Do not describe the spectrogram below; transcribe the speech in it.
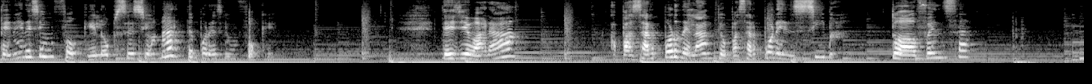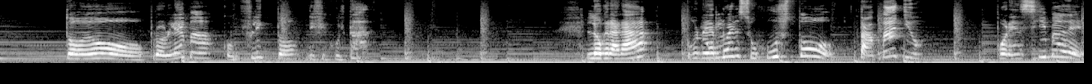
tener ese enfoque, el obsesionarte por ese enfoque, te llevará a pasar por delante o pasar por encima toda ofensa, todo problema, conflicto, dificultad. Logrará ponerlo en su justo tamaño por encima de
